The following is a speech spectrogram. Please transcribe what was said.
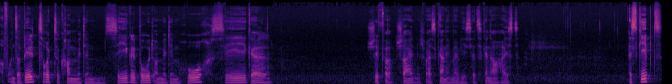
auf unser Bild zurückzukommen mit dem Segelboot und mit dem Hochsegel, Schifferschein, ich weiß gar nicht mehr, wie es jetzt genau heißt. Es gibt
